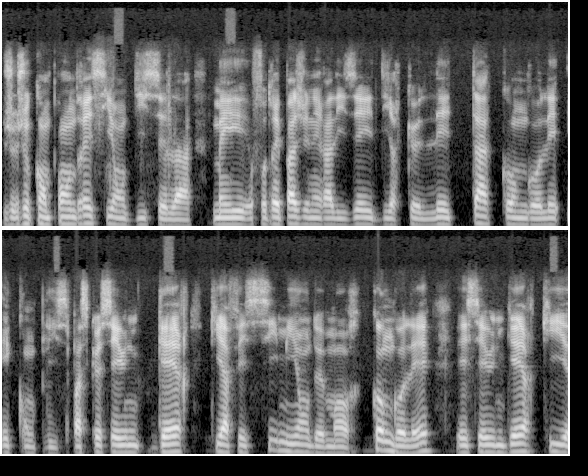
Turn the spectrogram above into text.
je, je, comprendrais si on dit cela, mais il ne faudrait pas généraliser et dire que l'État congolais est complice, parce que c'est une guerre qui a fait 6 millions de morts congolais, et c'est une guerre qui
